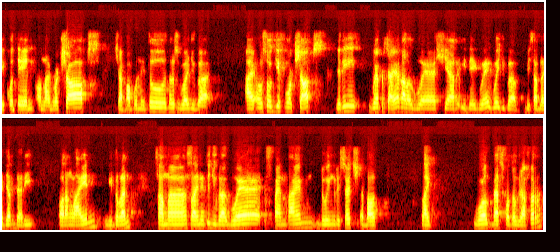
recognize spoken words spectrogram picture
ikutin online workshops, siapa pun itu terus gue juga I also give workshops jadi gue percaya kalau gue share ide gue gue juga bisa belajar dari orang lain gitu kan. Sama selain itu juga gue spend time doing research about like world best photographer.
